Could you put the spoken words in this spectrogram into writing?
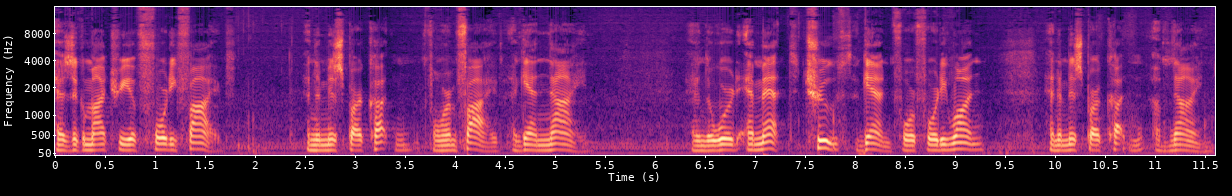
has a gematria of 45. And the Mispar Katan, form 5, again 9. And the word emet, truth, again 441, and a Mispar Katan of 9.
